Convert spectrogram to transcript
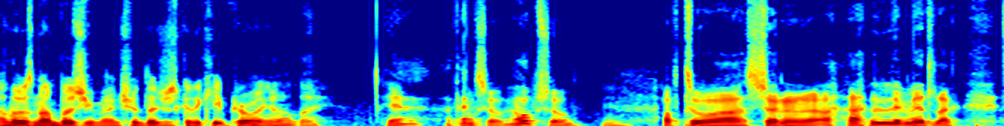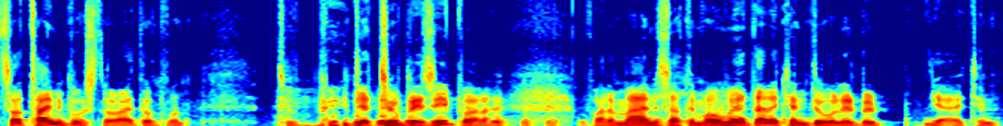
And those numbers you mentioned, they're just going to keep growing, aren't they? Yeah, I think so. I hope so. Up to a certain uh, limit. Like it's a tiny bookstore. I don't want to get too busy, but uh, but a man is at the moment, and I can do a little bit. Yeah, I can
